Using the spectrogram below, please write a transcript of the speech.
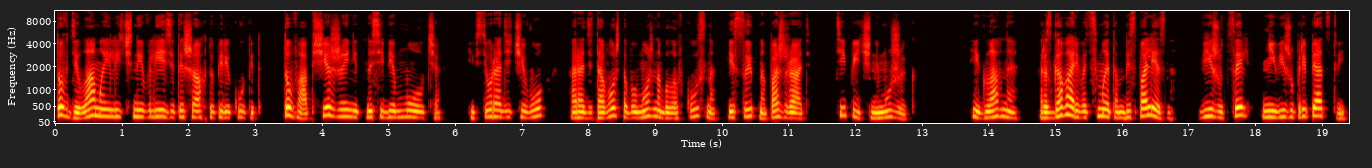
то в дела мои личные влезет и шахту перекупит, то вообще женит на себе молча, и все ради чего? Ради того, чтобы можно было вкусно и сытно пожрать. Типичный мужик. И главное, разговаривать с Мэтом бесполезно. Вижу цель, не вижу препятствий.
